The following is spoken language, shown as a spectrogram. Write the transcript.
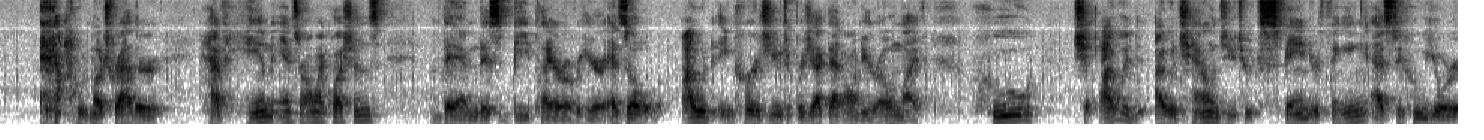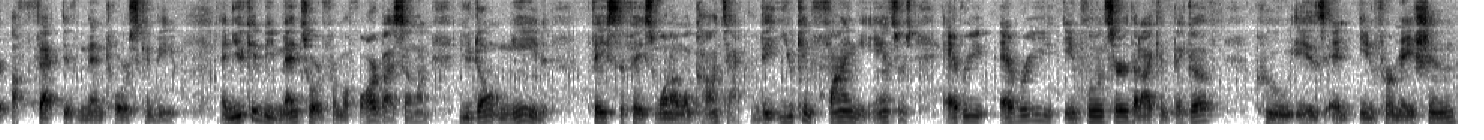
I would much rather have him answer all my questions than this B player over here. And so I would encourage you to project that onto your own life. Who I would I would challenge you to expand your thinking as to who your effective mentors can be. And you can be mentored from afar by someone. You don't need face-to-face one-on-one contact. The, you can find the answers. Every every influencer that I can think of who is an information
